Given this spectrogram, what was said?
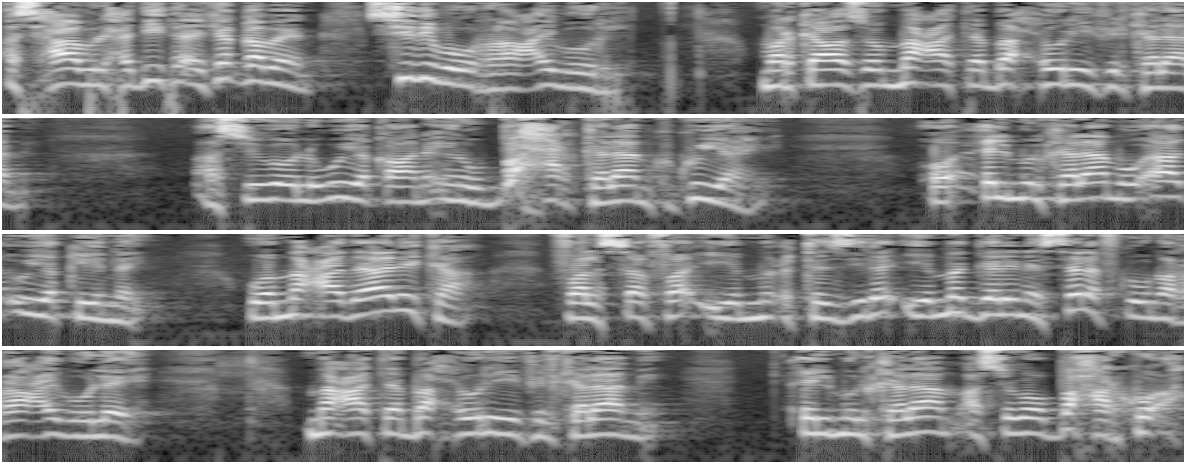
asxaabu lxadiid ay ka qabeen sidii buu raacay buu iri markaasuu maca tabaxurihi fi lkalaami asigoo lagu yaqaano inuu baxar kalaamka ku yahay oo cilmu lkalaam uu aada u yaqiinay wa maca dalika falsafa iyo muctasile iyo ma gelina salafkuuna raacay buu leeyahay. Maca tabaxurihi fi lkalaami cilmu lkalaam asigoo baxar ku ah.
